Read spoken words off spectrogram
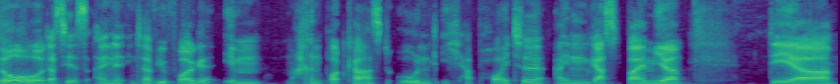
So, das hier ist eine Interviewfolge im Machen-Podcast und ich habe heute einen Gast bei mir, der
